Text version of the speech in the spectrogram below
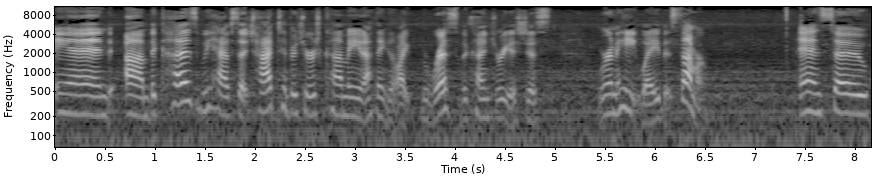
And um, because we have such high temperatures coming, I think like the rest of the country is just, we're in a heat wave, it's summer. And so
